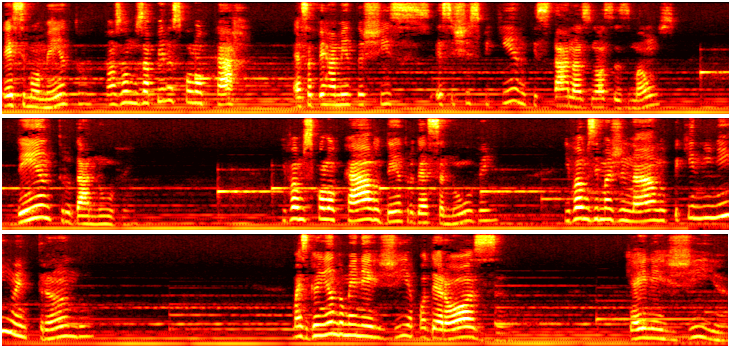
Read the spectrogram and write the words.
Nesse momento, nós vamos apenas colocar essa ferramenta X, esse X pequeno que está nas nossas mãos, dentro da nuvem. E vamos colocá-lo dentro dessa nuvem. E vamos imaginá-lo pequenininho entrando. Mas ganhando uma energia poderosa, que é a energia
